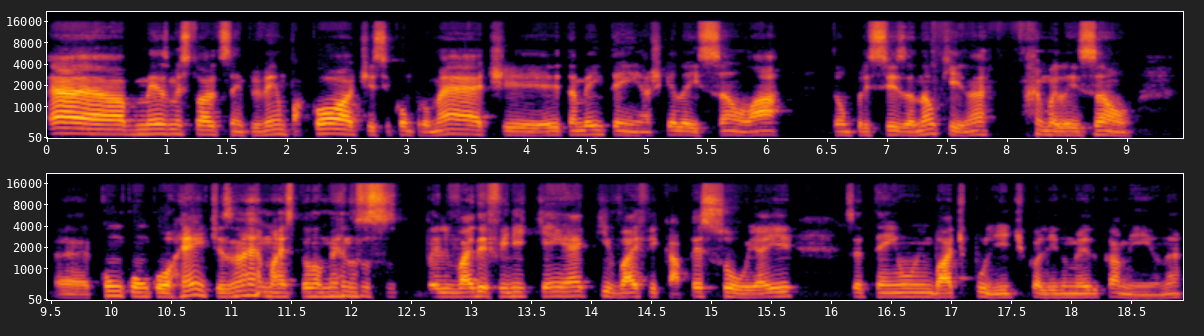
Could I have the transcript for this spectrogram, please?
É a mesma história de sempre. Vem um pacote, se compromete. Ele também tem, acho que eleição lá, então precisa, não que, né? Uma eleição é, com concorrentes, né? Mas pelo menos ele vai definir quem é que vai ficar pessoa. E aí você tem um embate político ali no meio do caminho, né?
